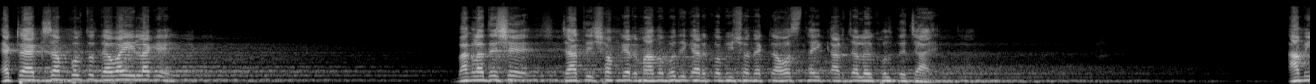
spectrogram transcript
একটা এক্সাম্পল তো দেওয়াই লাগে। বাংলাদেশে জাতিসংঘের মানবাধিকার কমিশন একটা অস্থায়ী কার্যালয় খুলতে চায়। আমি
